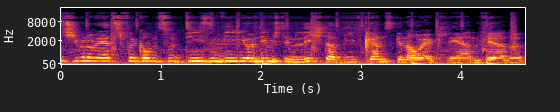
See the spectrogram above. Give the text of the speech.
Ich bin herzlich willkommen zu diesem Video, in dem ich den Lichterbeat ganz genau erklären werde.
